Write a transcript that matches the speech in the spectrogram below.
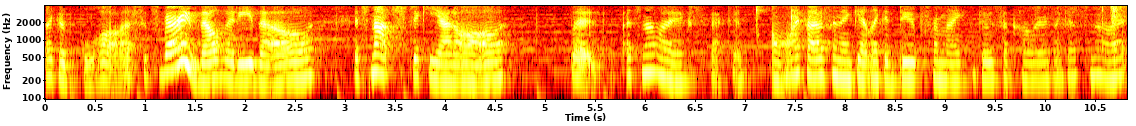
like a gloss. It's very velvety though. It's not sticky at all, but it's not what I expected. Oh, I thought I was gonna get like a dupe from my Dose of Colors. I guess not.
